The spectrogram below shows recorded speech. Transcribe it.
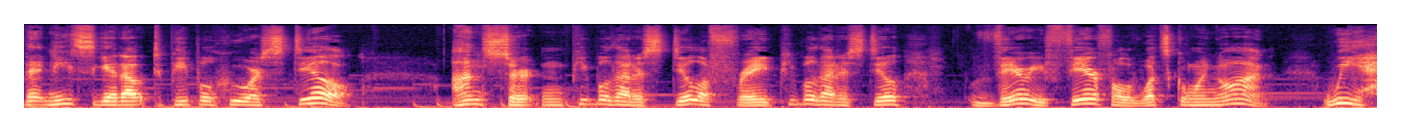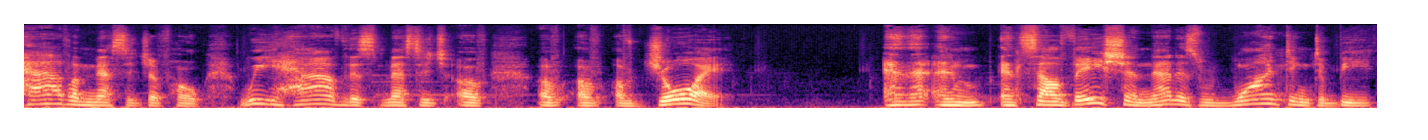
that needs to get out to people who are still uncertain, people that are still afraid, people that are still very fearful of what's going on. We have a message of hope. We have this message of, of, of, of joy and that and and salvation that is wanting to be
